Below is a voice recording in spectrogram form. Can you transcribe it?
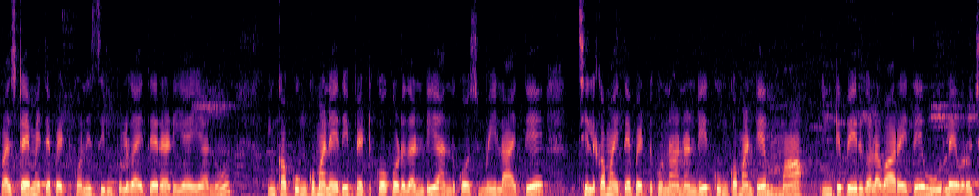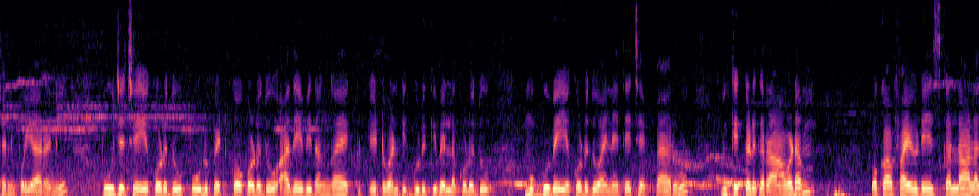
ఫస్ట్ టైం అయితే పెట్టుకొని సింపుల్గా అయితే రెడీ అయ్యాను. ఇంకా కుంకుమ అనేది పెట్టుకోకూడదండి. అందుకోసమే ఇలా అయితే చిలకం అయితే పెట్టుకున్నానండి. కుంకుమ అంటే మా ఇంటి పేరు గలవారైతే ఊర్లో ఎవరో చనిపోయారని పూజ చేయకూడదు పూలు పెట్టుకోకూడదు అదేవిధంగా ఎటువంటి గుడికి వెళ్ళకూడదు ముగ్గు వేయకూడదు అని అయితే చెప్పారు. ఇంకెక్కడికి రావడం ఒక ఫైవ్ డేస్ కల్లా అలా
